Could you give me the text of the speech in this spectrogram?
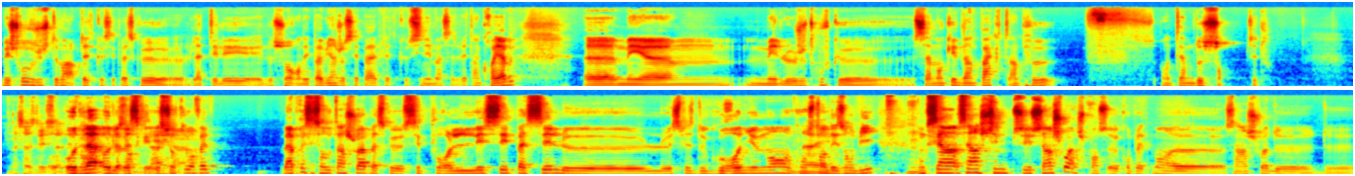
Mais je trouve justement, peut-être que c'est parce que la télé et le son rendaient pas bien, je sais pas, peut-être que au cinéma ça devait être incroyable. Euh, mais euh, mais le, je trouve que ça manquait d'impact un peu en termes de son, c'est tout. Au-delà, parce que, et sound surtout design, en fait, bah après c'est sans doute un choix parce que c'est pour laisser passer le l'espèce de grognement constant Ouais. des zombies. Mm. Donc c'est un, c'est un, un choix, je pense euh, complètement. euh, c'est un choix de, de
